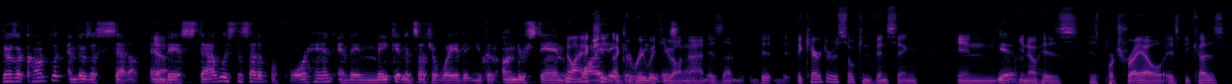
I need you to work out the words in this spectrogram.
There's a conflict and there's a setup, and Yeah. they establish the setup beforehand, and they make it in such a way that you can understand. No, I actually agree with you on now. that. Is that the, the the character is so convincing in Yeah. you know his his portrayal is because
